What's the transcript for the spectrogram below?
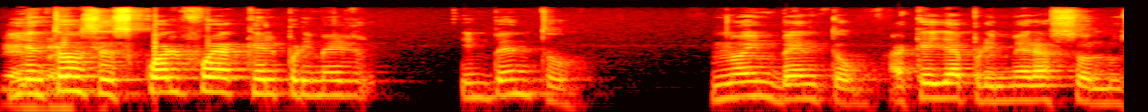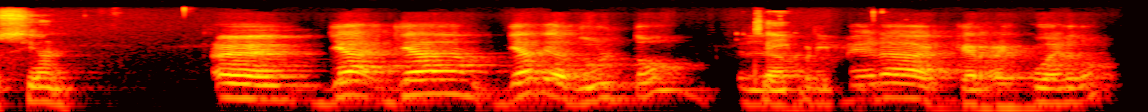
Y entonces, ¿cuál fue aquel primer invento? No invento, aquella primera solución. Eh, ya, ya, ya de adulto, la primera que recuerdo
